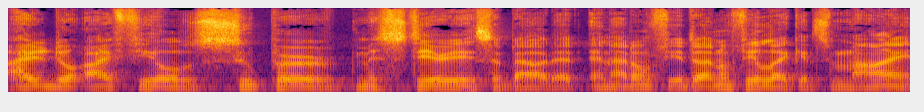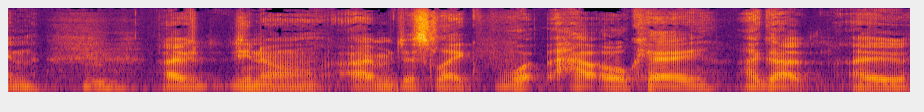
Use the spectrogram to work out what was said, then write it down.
I don't. I feel super mysterious about it, and I don't feel. I don't feel like it's mine. Mm. I, you know, I'm just like, what? How? Okay, I got. I,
